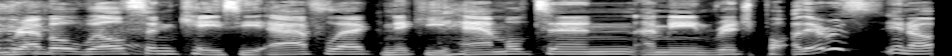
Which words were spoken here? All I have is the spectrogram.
yeah. Rebel Wilson, Casey Affleck, Nikki Hamilton. I mean, Rich Paul. There was, you know,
